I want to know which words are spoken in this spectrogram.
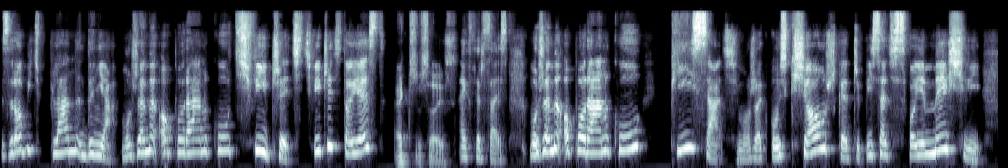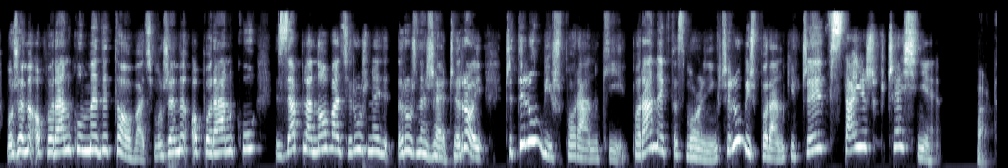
zrobić plan dnia. Możemy o poranku ćwiczyć. Ćwiczyć to jest Exercise. exercise. Możemy o poranku pisać, może jakąś książkę, czy pisać swoje myśli. Możemy o poranku medytować, możemy o poranku zaplanować różne, różne rzeczy. Roy, czy ty lubisz poranki? Poranek to jest morning. Czy lubisz poranki? Czy wstajesz wcześnie? Tak.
